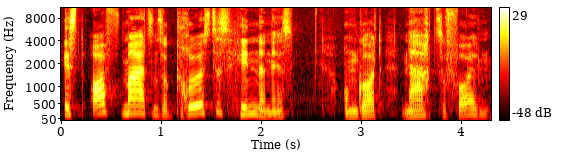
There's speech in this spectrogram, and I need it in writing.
ist oftmals unser größtes Hindernis, um Gott nachzufolgen.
